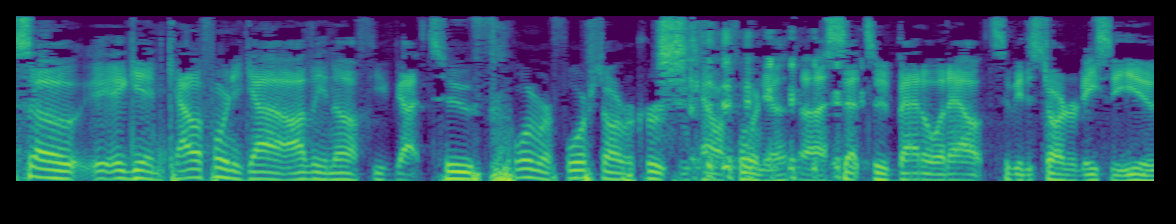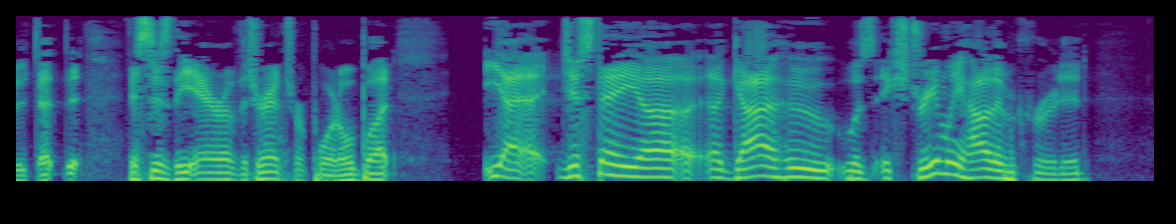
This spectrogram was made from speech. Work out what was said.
So again, California guy. Oddly enough, you've got two former four-star recruits from California uh, set to battle it out to be the starter at ECU. That, that this is the era of the transfer portal, but yeah, just a uh, a guy who was extremely highly recruited,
